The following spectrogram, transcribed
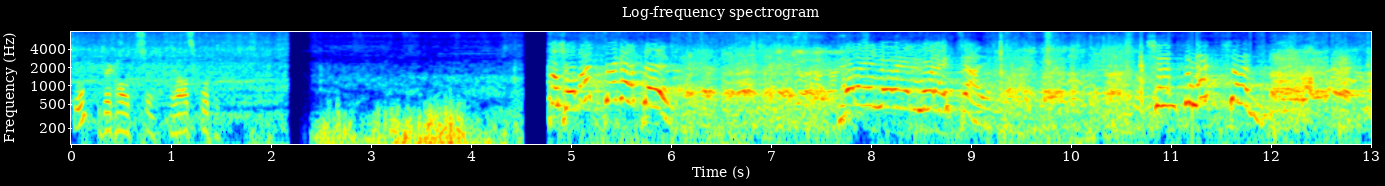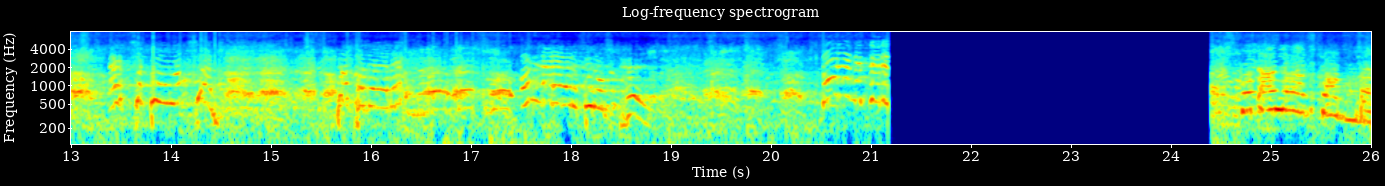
তো দেখা হচ্ছে রাজপথে সমাজ জাগাতে লড়াই লড়াই লড়াই চাই শান্তি অ্যাকশন অ্যাকশন টু অ্যাকশন সকলের অন্যায়ের বিরুদ্ধে দুর্নীতির আদালত সামনে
